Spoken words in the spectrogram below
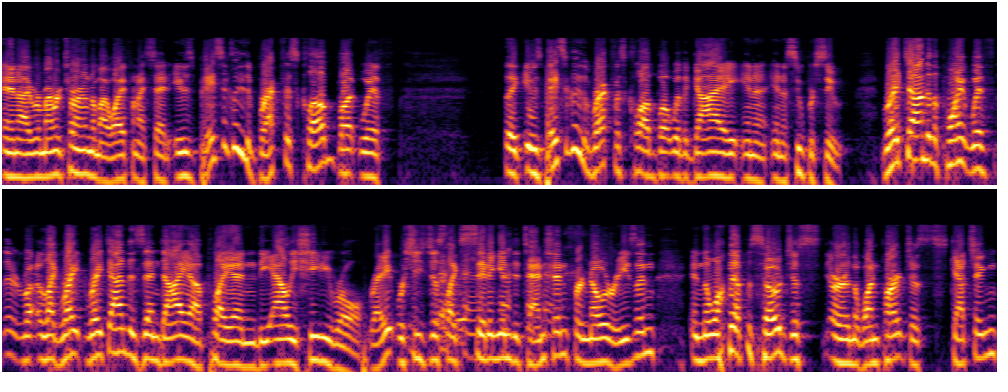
and I remember turning to my wife and I said it was basically the Breakfast Club, but with like it was basically the Breakfast Club, but with a guy in a in a super suit. Right down to the point with like right right down to Zendaya playing the Ally Sheedy role, right, where she's just like sitting in detention for no reason in the one episode, just or in the one part, just sketching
